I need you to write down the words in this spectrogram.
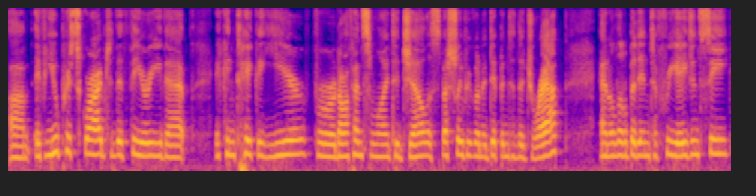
Um, if you prescribe to the theory that it can take a year for an offensive line to gel, especially if you're going to dip into the draft and a little bit into free agency,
